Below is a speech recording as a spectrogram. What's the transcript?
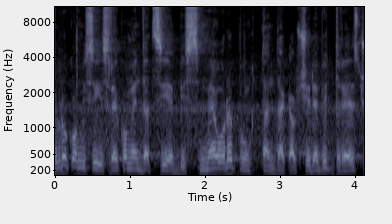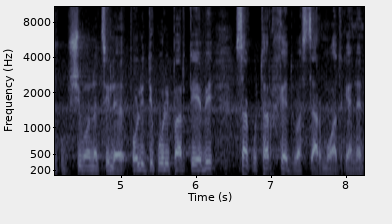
ევროკომისიის რეკომენდაციების მეორე პუნქტთან დაკავშირებით დღეს ჯგუფში მონაწილე პოლიტიკური პარტიები საკუთარ ხედვას წარმოადგენენ.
